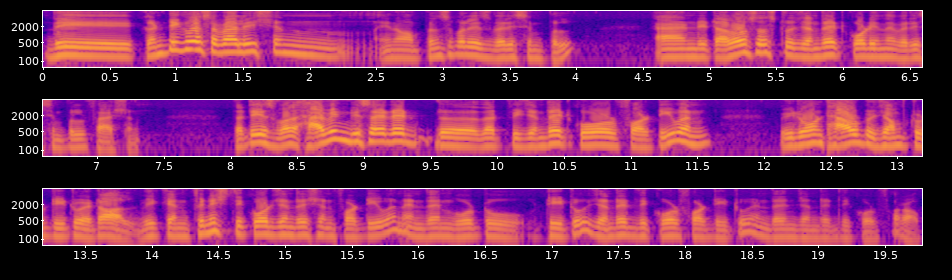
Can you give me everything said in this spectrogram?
the contiguous evaluation you know principle is very simple and it allows us to generate code in a very simple fashion. That is having decided uh, that we generate code for T 1, we do not have to jump to T 2 at all. We can finish the code generation for T 1 and then go to T 2, generate the code for T 2 and then generate the code for op.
